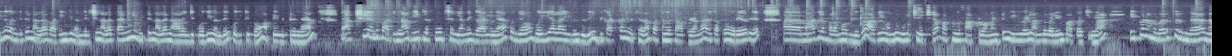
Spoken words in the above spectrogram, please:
இது வந்துட்டு நல்லா வதங்கி வந்துருச்சு. நல்லா தண்ணி விட்டு நல்லா நாலஞ்சு கொதி வந்து கொதிக்கட்டும். அப்படியே விட்டுருங்க. ஆக்சுவலி வந்து பார்த்தீங்கன்னா வீட்டில் ஃப்ரூட்ஸ் எல்லாமே காலிங்க. கொஞ்சம் கொய்யாலாம் இருந்தது. இப்படி கட் பண்ணி வச்சா தான் பசங்க சாப்பிட்றாங்க. அதுக்கப்புறம் ஒரே ஒரு மாதுளம் மாதுளம்பழமும் இருந்தது. அதையும் வந்து உரிச்சு வச்சுட்டா பசங்க சாப்பிடுவாங்கன்ட்டு மீன்வயல் அந்த வேலையும் பார்த்தாச்சுங்க. இப்போ நம்ம வறுத்திருந்த அந்த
